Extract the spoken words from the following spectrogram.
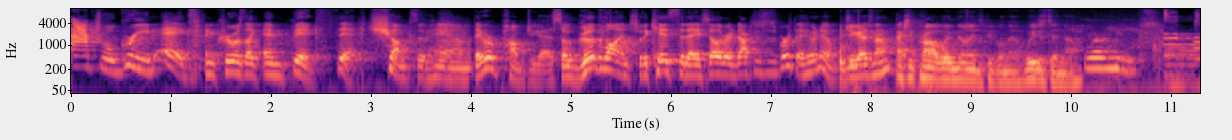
actual green eggs. And crew was like, and big, thick chunks of ham. They were pumped, you guys. So good lunch for the kids today, celebrating Dr. Seuss's birthday. Who knew? Did you guys know? Actually, probably millions of people knew. We just didn't know. We're noobs.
